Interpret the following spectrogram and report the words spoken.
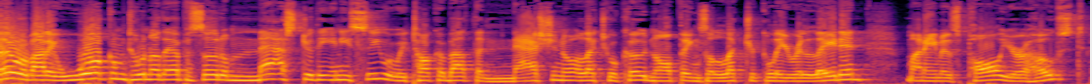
everybody, welcome to another episode of Master the NEC, where we talk about the National Electrical Code and all things electrically related. My name is Paul, your host.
